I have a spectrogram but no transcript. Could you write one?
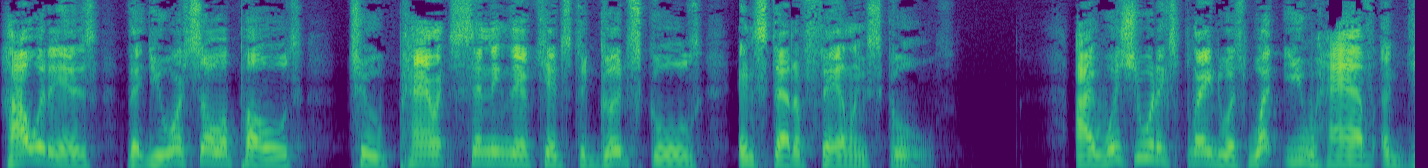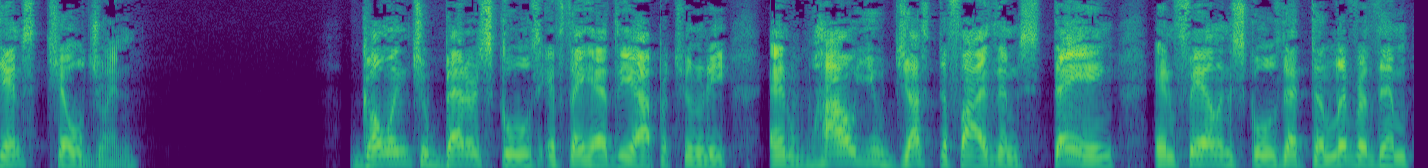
how it is that you are so opposed to parents sending their kids to good schools instead of failing schools. I wish you would explain to us what you have against children going to better schools if they had the opportunity and how you justify them staying in failing schools that deliver them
